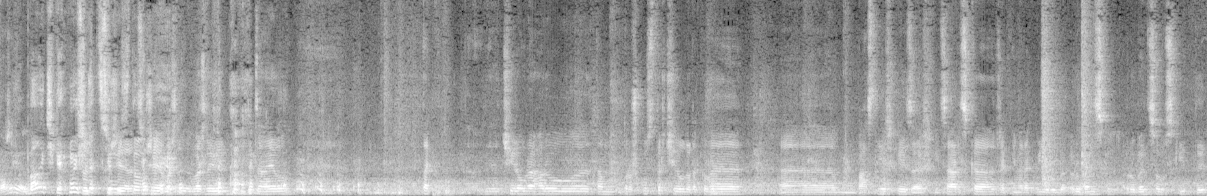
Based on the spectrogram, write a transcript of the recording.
Важливо. maličkému což, což, švédskému je, stolu. což je važlivý, važlivý detail, tak čirou náhodou tam trošku strčil do takové eh, básnířky ze Švýcárska, řekněme takový rubensk, rubensovský typ,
